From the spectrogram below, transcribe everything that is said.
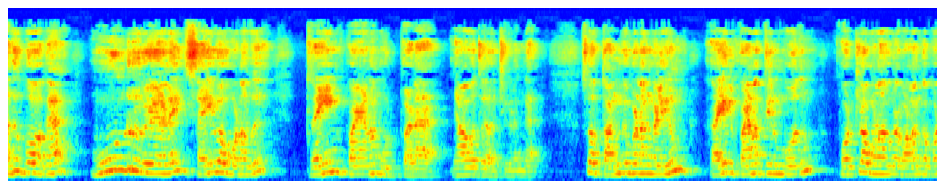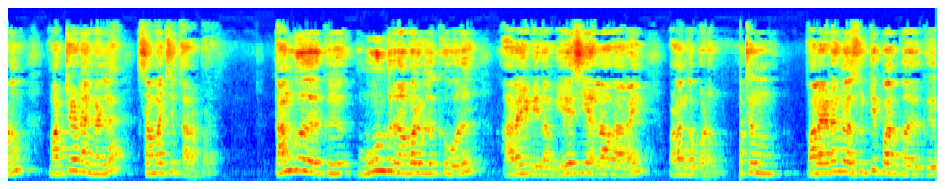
அது போக மூன்று வேளை சைவ உணவு ட்ரெயின் பயணம் உட்பட ஞாபகத்தில் வச்சுக்கிடுங்க. சோ தங்குமிடங்களிலும் ரயில் பயணத்தின் போதும் பொட்ல உணவுகள் வழங்கப்படும். மற்ற இடங்களில் சமைச்சு தரப்படும். தங்குவதற்கு மூன்று நபர்களுக்கு ஒரு அறை வீதம் ஏசி அல்லாத அறை வழங்கப்படும். மற்றும் பல இடங்களை சுற்றி பார்ப்பதற்கு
